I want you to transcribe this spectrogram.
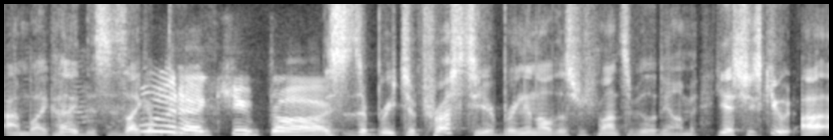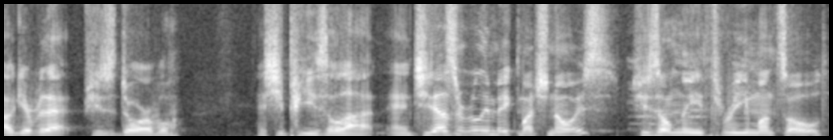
I'm like, honey, this is like a Look at bre- that cute dog. this is a breach of trust here, bringing all this responsibility on me. Yeah, she's cute. I'll, I'll give her that. She's adorable, and she pees a lot, and she doesn't really make much noise. She's only three months old.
